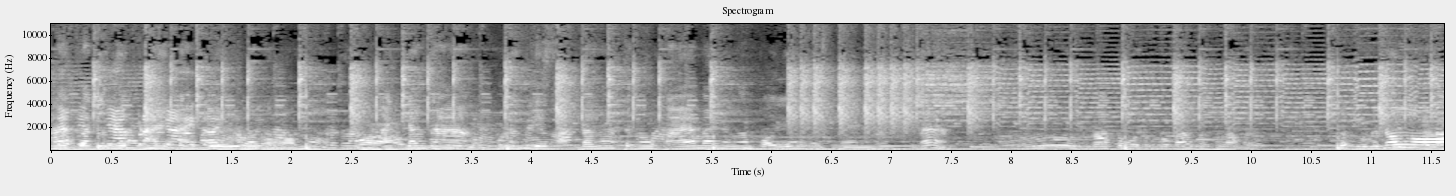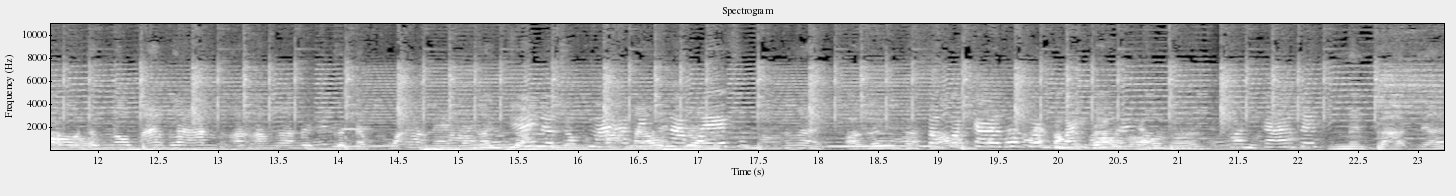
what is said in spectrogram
ហើយគាត់លើកប្រាក់កាយទៅមកអញដឹងថានឹងយើងអត់ដឹងទឹកនៅផ្អែមហើយនឹងបុយហ្នឹងណាណាទៅទៅមកបានគាត់ស្លាប់ ចង់ទឹកនោមអាខ្លះអត់អត់អត់គិតតែខ្វាក់ណែហើយយាយនៅស្រុកខ្មែរអត់មានឆ្នាំលេបហ្នឹងហើយអត់លើតែគាត់កើតទៅគាត់មិនបានគាត់កើតទេមិនកើតដែរ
